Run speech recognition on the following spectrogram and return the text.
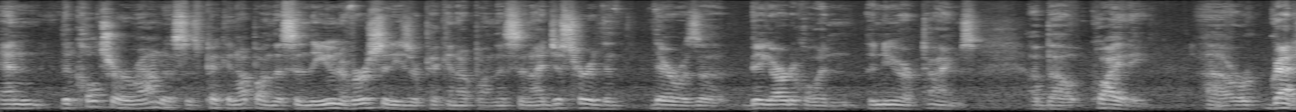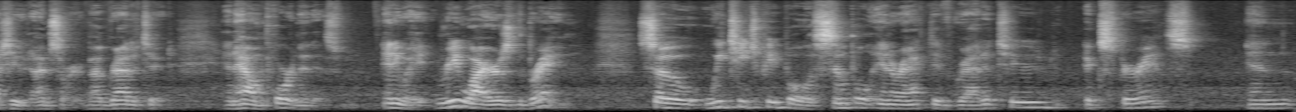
and the culture around us is picking up on this and the universities are picking up on this. And i just heard that there was a big article in the new york times about quieting uh, or gratitude i'm sorry about gratitude and how important it is. Anyway it rewires the brain. So we teach people a simple interactive gratitude experience and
